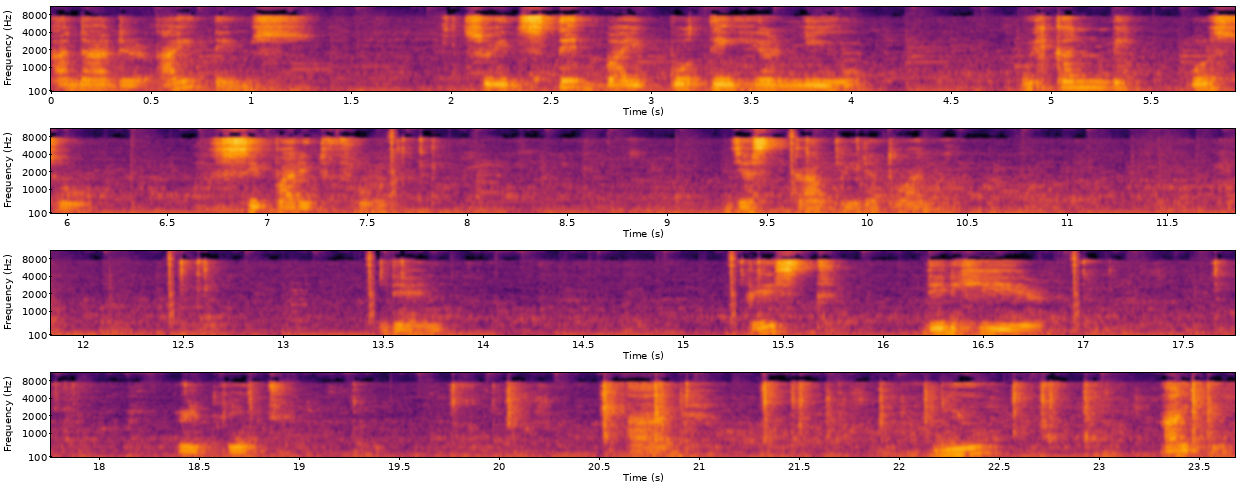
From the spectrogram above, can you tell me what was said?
another items so instead by putting here new we can make also separate form just copy that one. Then paste. Then here we'll put add new item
